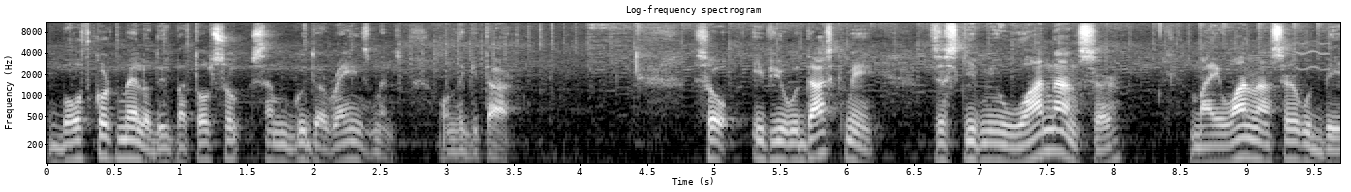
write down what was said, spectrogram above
both chord melodies, but also some good arrangements on the guitar. So if you would ask me, just give me one answer, my one answer would be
